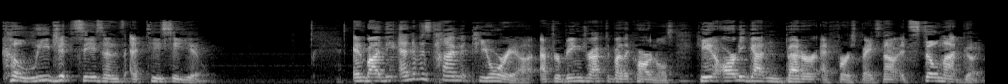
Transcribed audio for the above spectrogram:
collegiate seasons at TCU. And by the end of his time at Peoria, after being drafted by the Cardinals, he had already gotten better at first base. Now, it's still not good.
